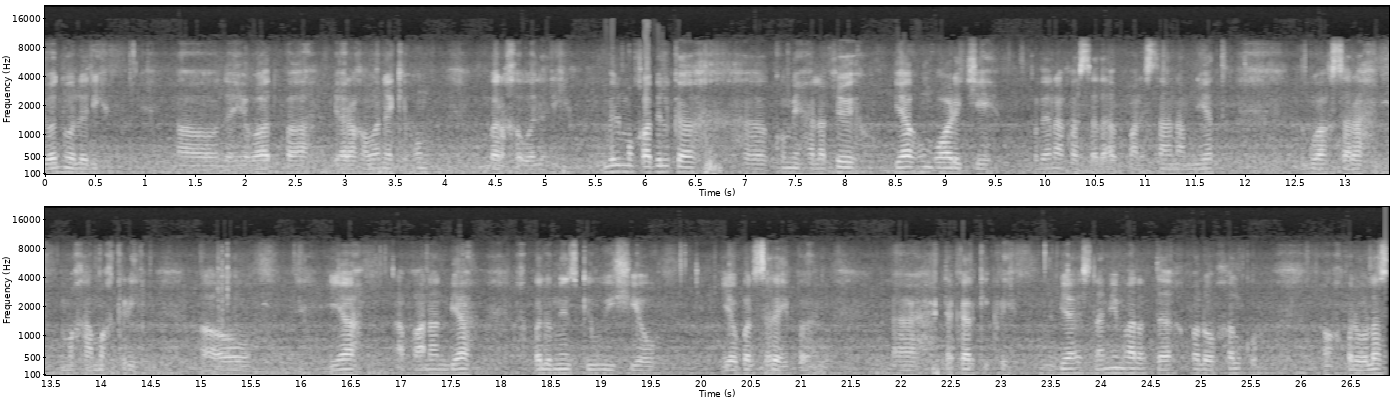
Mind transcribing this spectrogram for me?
ژوند ولري او د هیواد په بیارغونه کې هم برخه ولري بالمقابل که کومې حلقې بیا هم غواړي چې خدای نه خواسته د افغانستان امنیت ګواښ سره مخامخ کړي او یا افغانان بیا خپل منځ کې وویشي او یو بل سره په ټکر کې کړي بیا اسلامي امارت د خپل خلکو او خپل ولس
